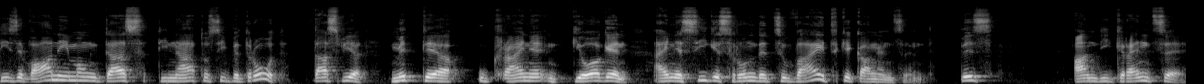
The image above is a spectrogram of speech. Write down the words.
diese Wahrnehmung, dass die NATO sie bedroht, dass wir mit der Ukraine und Georgien eine Siegesrunde zu weit gegangen sind, bis an die Grenze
